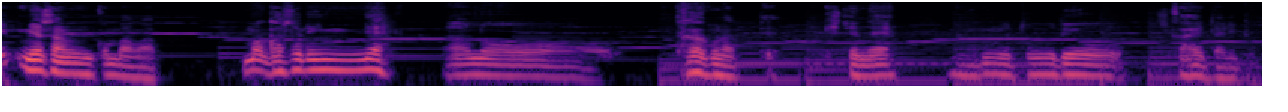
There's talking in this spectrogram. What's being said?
い、皆さんこんばんは。まあガソリンね、あのー高くなってきてね、いろいろ遠出を控えたりとか、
